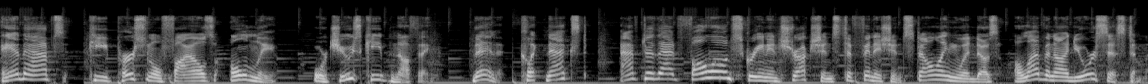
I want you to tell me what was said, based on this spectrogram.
and apps, keep personal files only, or choose Keep Nothing. Then, click Next. After that, follow on-screen instructions to finish installing Windows 11 on your system.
